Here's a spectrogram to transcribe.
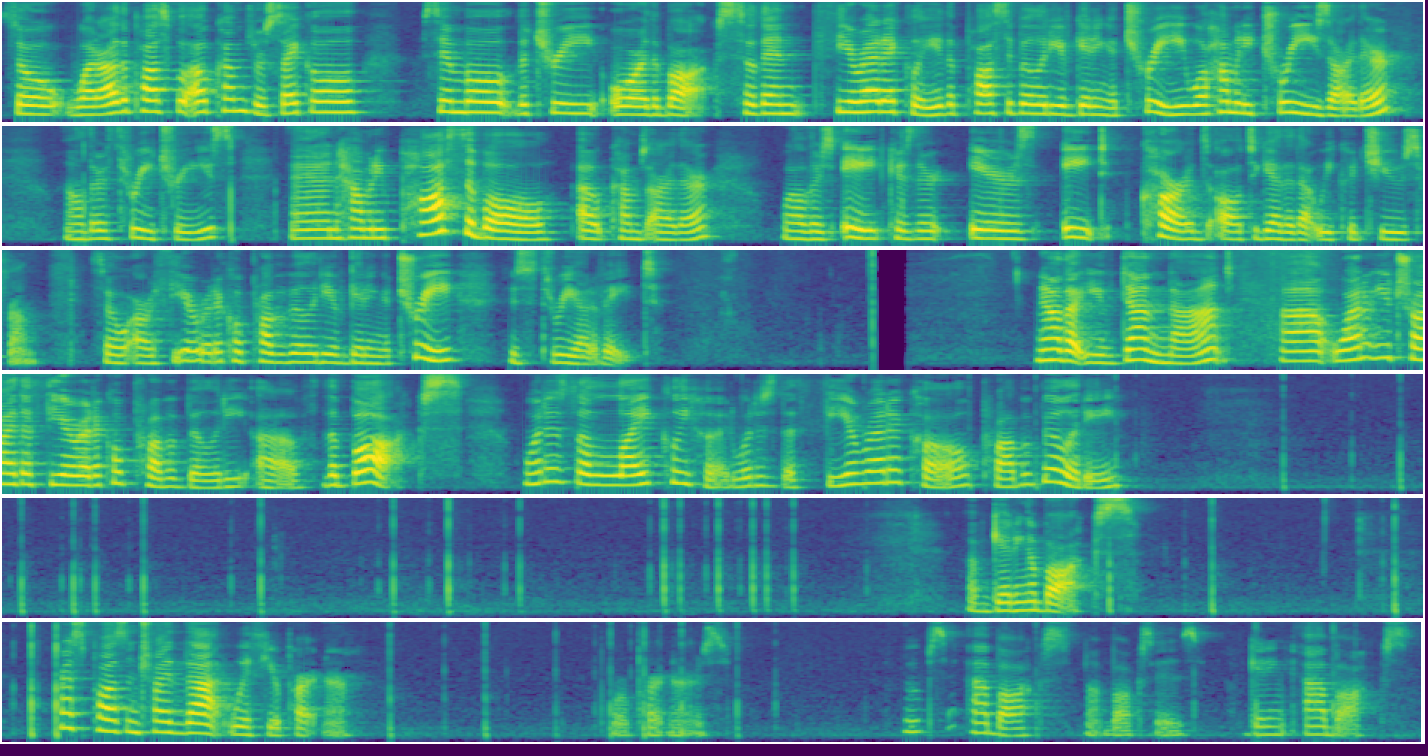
So what are the possible outcomes? Recycle, symbol, the tree, or the box. So then theoretically, the possibility of getting a tree, well, how many trees are there? Well, there are three trees. And how many possible outcomes are there? Well, there's eight because there is eight cards altogether that we could choose from. So our theoretical probability of getting a tree is three out of eight. Now that you've done that, uh, why don't you try the theoretical probability of the box? What is the likelihood, what is the theoretical probability of getting a box? Press press pause and try that with your partner or partners. Oops, a box, not boxes. Getting a box.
